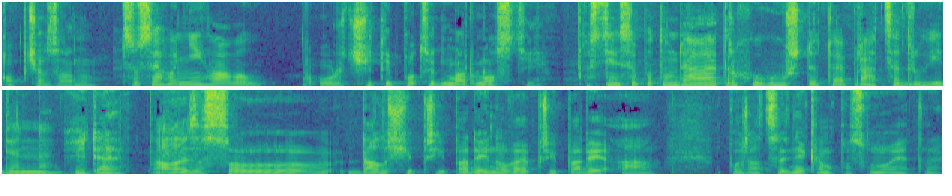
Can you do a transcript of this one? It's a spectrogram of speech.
Občas ano. Co se honí hlavou? Určitý pocit marnosti. A s tím se potom dále trochu hůř do té práce druhý den, ne? Jde, ale zase jsou další případy, nové případy a pořád se někam posunujete.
